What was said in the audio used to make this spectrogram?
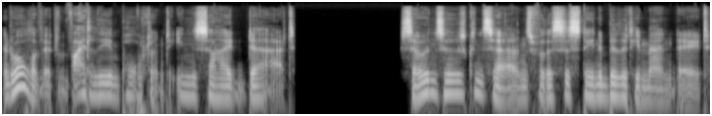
and all of it vitally important inside dirt. So and so's concerns for the sustainability mandate,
